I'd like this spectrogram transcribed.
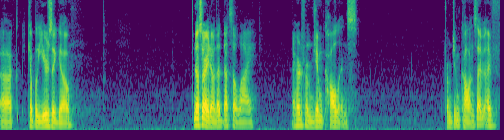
uh, a couple years ago. No, sorry, no, that, that's a lie. I heard from Jim Collins. From Jim Collins. I've, I've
